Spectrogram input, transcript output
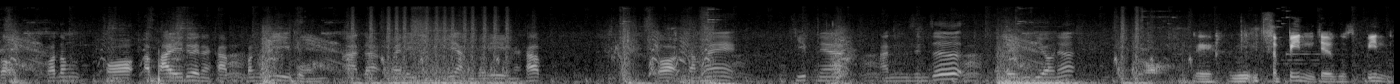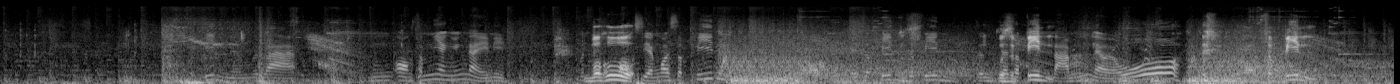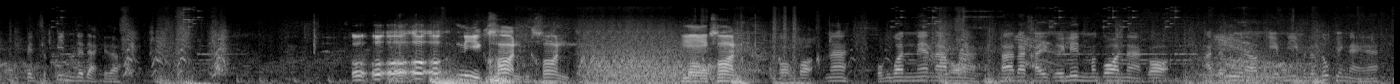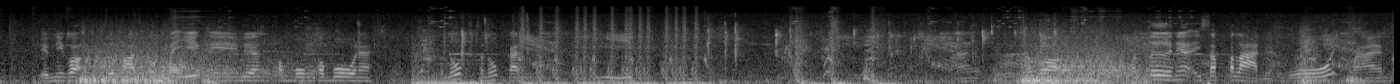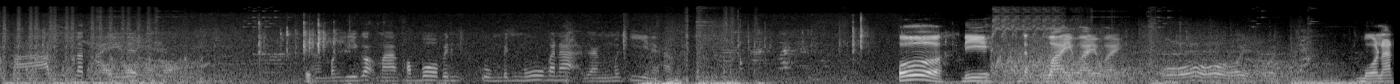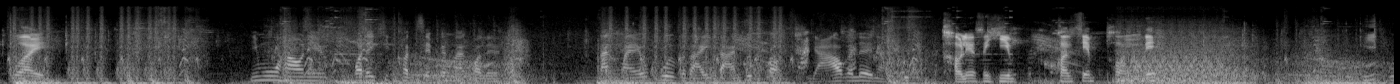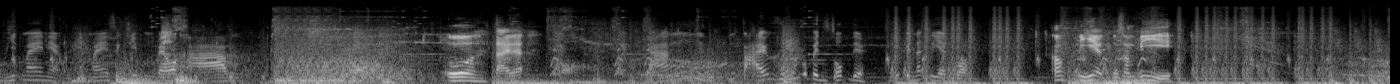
ก็ก็ต้องขออภัยด้วยนะครับ บางที่ผมอาจจะไม่ได้ยินเสียงตัวเองนะครับ ก็ทำให้คลิปเนี้ย อันเซนเซอร์กันเลยทีเดียวนะนี่สปินเจอกูสปินปิ้นเนี่ยเวลา มึงออกสำเนียงยังไงนี่ มันบ่ฮู้ออกเสียงว่าสปินเป็นสปินสปินจะกูสปินจะตามมึงแล้วโอ้ สปินเป็นสปินจะได้เหรอโอ้โอ้โอ้โอ้โอ้นี่คอนคอน มองคอน ก็ก็นะ ผมก็แนะนำนะถ้าถ้าใครเคยเล่นมาก่อนนะก็อาจจะรู้นะเกมนี้มันสนุกยังไงนะเกมนี้ก็เพิ่มความสนุกไปอีกในเรื่องคอมโบคอมโบนะสนุกสนุกกันอีหลีแล้วก็มอนเตอร์เนี่ยไอซับประหลาดเนี่ยโอ้ยมาปานละไถเลยบางทีก็มาคอมโบเป็นกลุ่มเป็นมูกันนะอย่างเมื่อกี้นะครับ โอ้ ดีไวไวไวโอ้ยโอ้ยโบนัสไวนี่มูเฮานี่พอได้คิดคอนเซปต์กันมาก่อนเลยนั่งไหมพูดภาษาอีสานปุ๊บก็ยาวกันเลยนะเขาเรียกสคริปต์คอนเซปต์ของดิพิษกูพิษไหมเนี่ยกูพิษไหมสคริปต์มันแปลว่าคามโอ้ตายแล้วยังมึงตายก็คือมึงก็เป็นศพเดียวมึงเป็นนักเรียนบอก เอ้าไอ้เหี้ยกูซัมบี้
